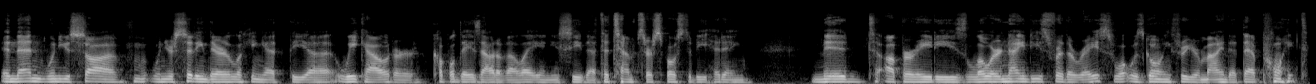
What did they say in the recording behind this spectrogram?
And then when you saw when you're sitting there looking at the uh, week out or a couple days out of LA, and you see that the temps are supposed to be hitting mid to upper 80s, lower 90s for the race, what was going through your mind at that point?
